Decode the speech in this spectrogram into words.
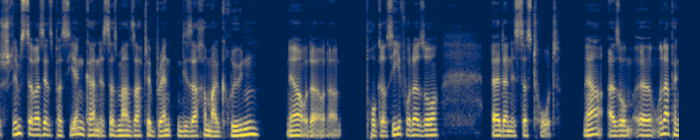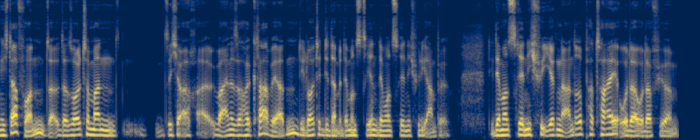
Schlimmste, was jetzt passieren kann, ist, dass man sagt, wir branden die Sache mal grün, ja, oder, oder progressiv oder so, äh, dann ist das tot. Ja, also äh, unabhängig davon, da, da sollte man sich auch äh, über eine Sache klar werden. Die Leute, die damit demonstrieren, demonstrieren nicht für die Ampel. Die demonstrieren nicht für irgendeine andere Partei oder, oder für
